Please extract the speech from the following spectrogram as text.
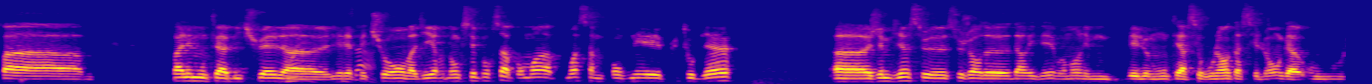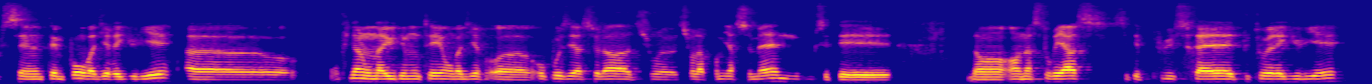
pas, pas les montées habituelles, euh, les répétitions, on va dire. Donc, c'est pour ça, pour moi, moi, ça me convenait plutôt bien. Euh, j'aime bien ce, ce genre d'arrivée, vraiment les, les, montées assez roulantes, assez longues, où c'est un tempo, on va dire, régulier. Euh, au final, on a eu des montées, on va dire, opposées à cela sur, sur la première semaine, où c'était dans, en Asturias, c'était plus raide, plutôt irrégulier.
